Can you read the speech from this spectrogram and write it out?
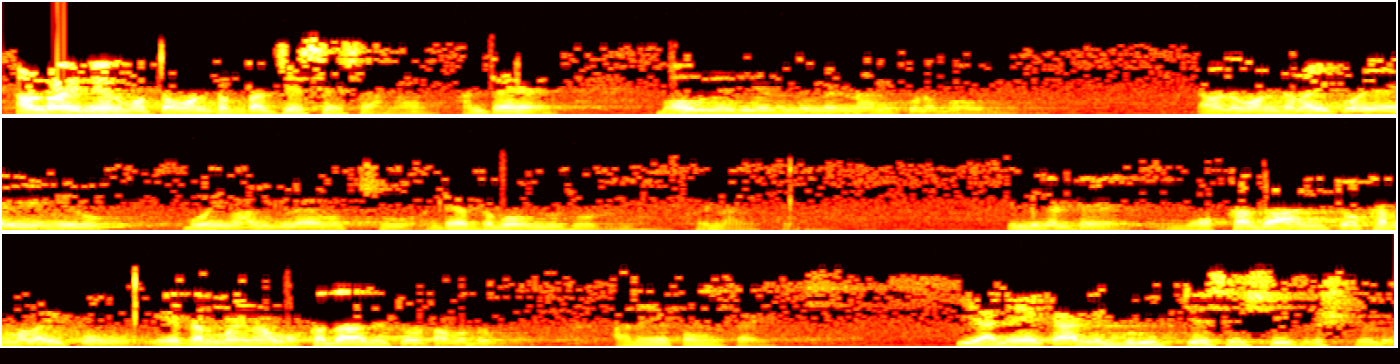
ఏమంటే నేను మొత్తం వంటంతా చేసేసాను. అంటే బాగులేదు లేదండి వినడానికి కూడా బాగుంది ఏమంటే వంటలు అయిపోయాయి మీరు భోజనాలకి లేవచ్చు అంటే ఎంత బాగుందో చూడండి వినడానికి ఎందుకంటే ఒకదానితో కర్మలు అయిపోవు. ఏ కర్మైనా ఒకదానితో అవ్వదు. అనేకం ఉంటాయి. ఈ అనేకాన్ని గ్రూప్ చేసి శ్రీకృష్ణుడు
